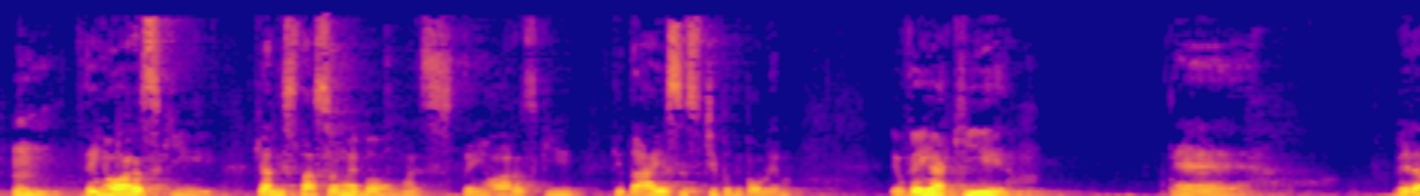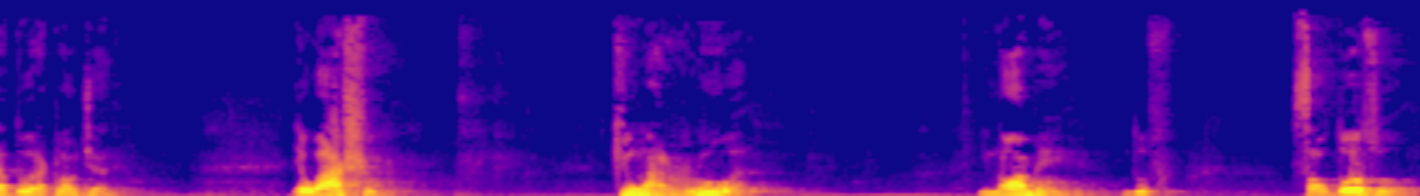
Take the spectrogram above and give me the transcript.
tem horas que, que a licitação é bom, mas tem horas que, que dá esse tipo de problema. Eu venho aqui é, vereadora Claudiane. Eu acho que uma rua, em nome do saudoso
